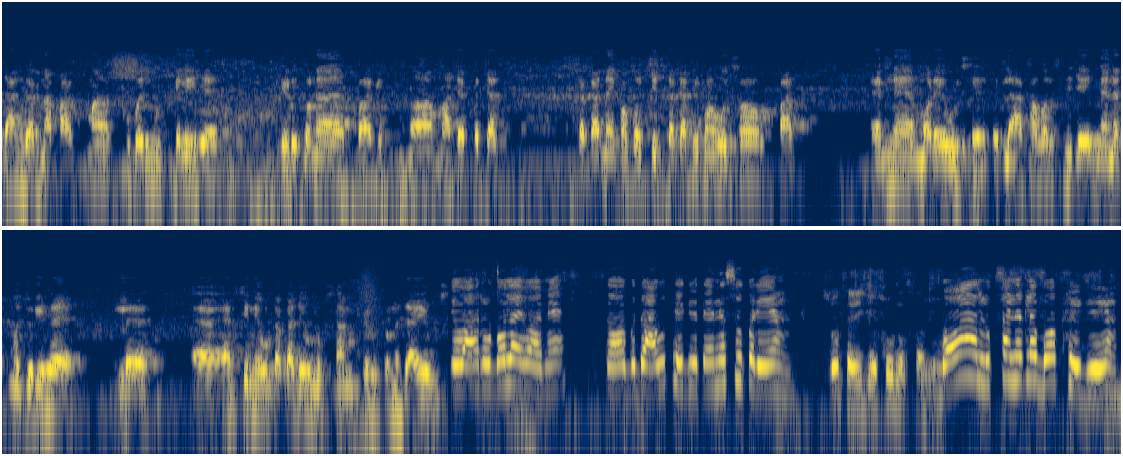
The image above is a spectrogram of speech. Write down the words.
ડાંગરના પાકમાં ખૂબ જ મુશ્કેલી છે. ખેડૂતોના ભાગ માટે પચાસ ટકા નહીં, પણ પચીસ ટકાથી પણ ઓછો પાક એમને મળે એવું છે. એટલે આખા વર્ષની જે મહેનત મજૂરી છે, એટલે એસી નેવું ટકા જેવું નુકસાન ખેડૂતોને જાય એવું છે. વારું બોલાવ્યો અમે, તો બધું આવું થઈ ગયું તો એને શું કરીએ એમ? શું થઈ ગયું? શું નુકસાન? બહુ નુકસાન એટલે બહુ થઈ ગયું એમ.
